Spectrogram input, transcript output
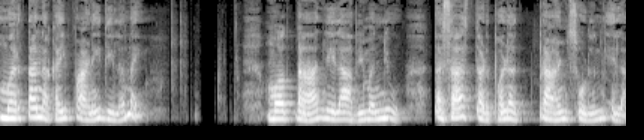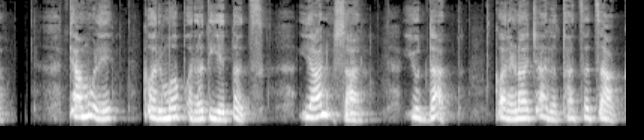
मरताना काही पाणी दिलं नाही. मग ताणलेला अभिमन्यू तसाच तडफडत प्राण सोडून गेला. त्यामुळे कर्म परत येतच. यानुसार युद्धात कर्णाच्या रथाचं चाक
